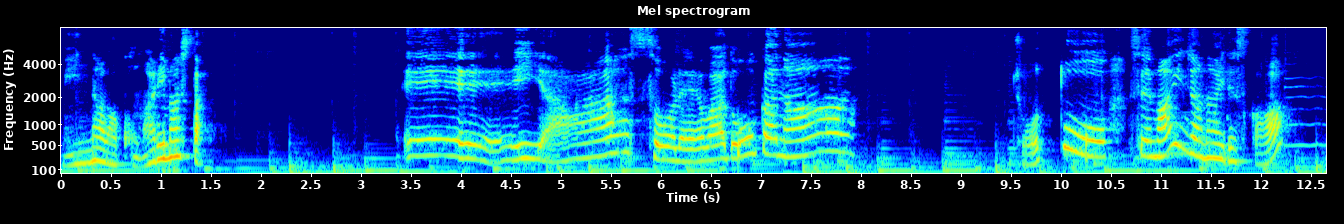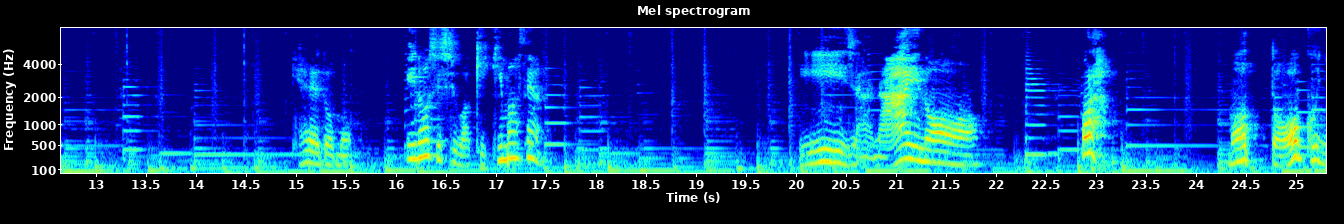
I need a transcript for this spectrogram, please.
みんなは困りました。ええー、いやそれはどうかな。ちょっと狭いんじゃないですか？けれども、イノシシは聞きません。いいじゃないの。ほら、もっと奥に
